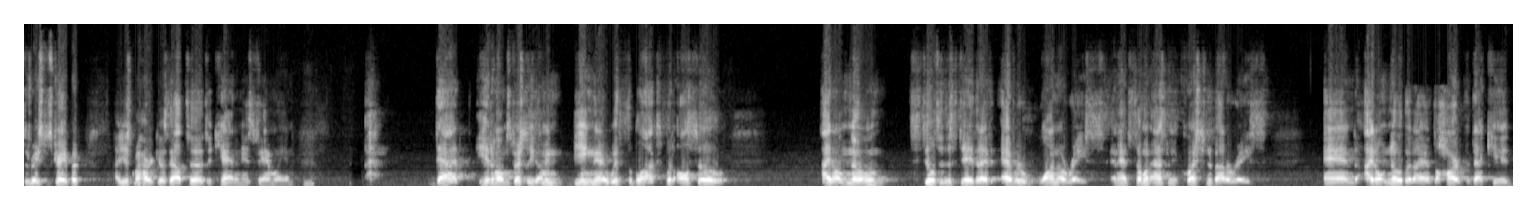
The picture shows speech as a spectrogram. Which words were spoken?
the race was great, but I just my heart goes out to, to Ken and his family." And mm-hmm. that hit home, especially I mean, being there with the blocks, but also, I don't know still to this day that I've ever won a race and had someone ask me a question about a race, and I don't know that I have the heart that that kid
